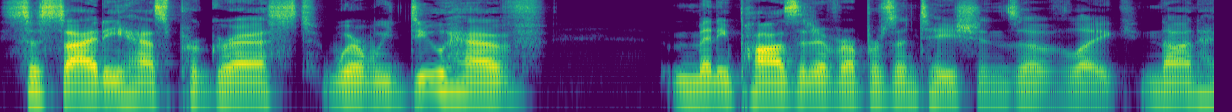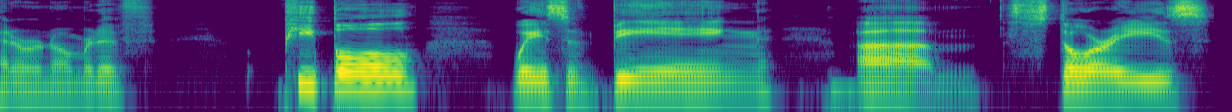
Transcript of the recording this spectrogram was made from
society has progressed where we do have many positive representations of like non heteronormative people, ways of being, um, stories,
